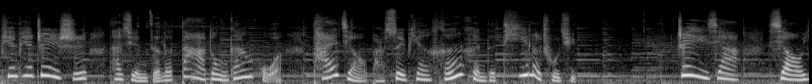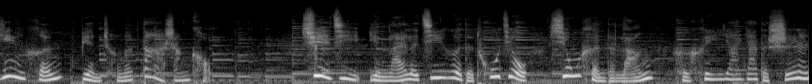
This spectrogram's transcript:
偏偏这时他选择了大动肝火，抬脚把碎片狠狠地踢了出去。这一下，小印痕变成了大伤口，血迹引来了饥饿的秃鹫、凶狠的狼和黑压压的食人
